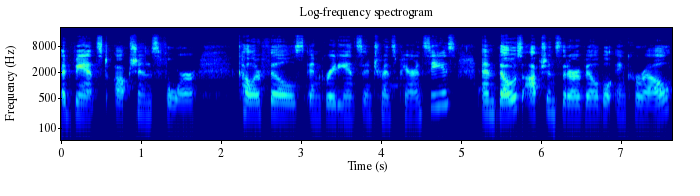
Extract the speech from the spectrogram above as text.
advanced options for color fills and gradients and transparencies and those options that are available in Corel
